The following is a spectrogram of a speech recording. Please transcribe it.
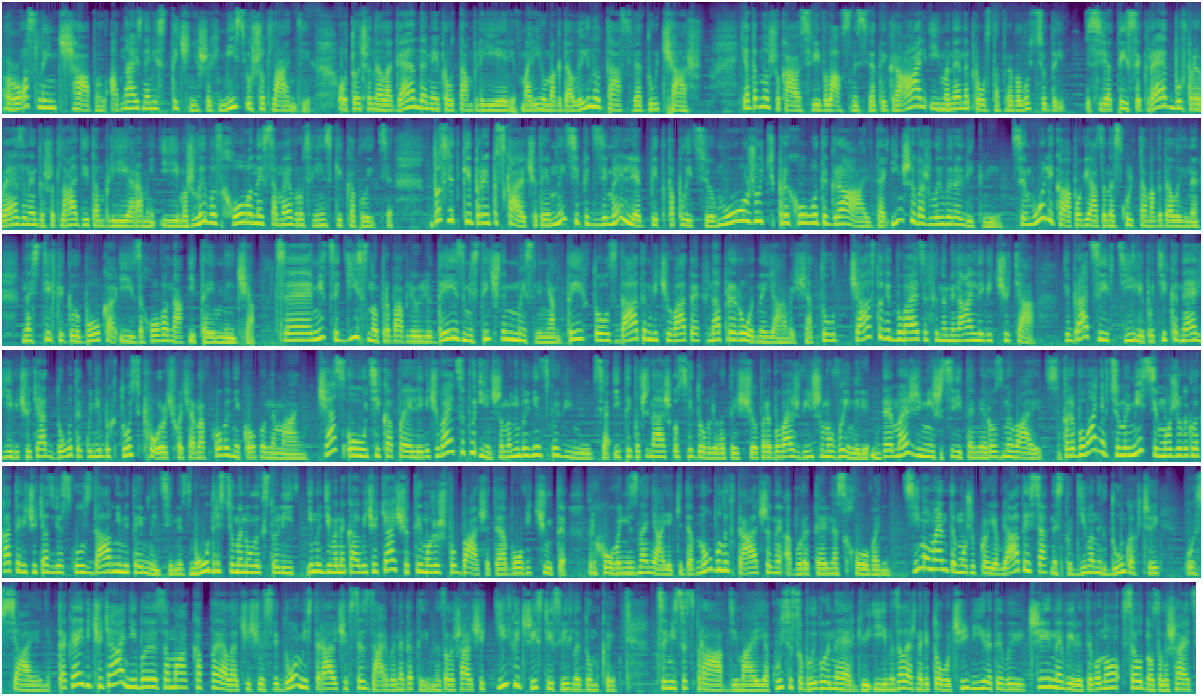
Рослін Чапел одна із наймістичніших місць у Шотландії, оточена легендами про тамплієрів, Марію Магдалину та святу чашу. Я давно шукаю свій власний святий Грааль, і мене не просто привело сюди. Святий секрет був привезений до Шотландії тамплієрами і, можливо, схований саме в руслінській каплиці. Дослідки припускають, що таємниці підземелля під каплицею можуть приховувати Грааль та інші важливі реліквії. Символіка, пов'язана з культом Магдалини, настільки глибока і захована і таємнича. Це місце дійсно прибавлює людей з містичним мисленням, тих, хто здатен відчувати наприродне явище. Тут часто відбувається феноменальне відчуття. Вібрації в тілі, потік енергії, відчуття дотику, ніби хтось поруч, хоча навколо нікого немає. Час у цій капелі відчувається по-іншому, ніби він сповільнюється, і ти починаєш усвідомлювати, що перебуваєш в іншому вимірі, де межі між світами розмиваються. Перебування в цьому місці може викликати відчуття зв'язку з давніми таємницями, з мудрістю минулих століть. Іноді виникає відчуття, що ти можеш побачити або відчути приховані знання, які давно були втрачені або ретельно сховані. Ці моменти можуть проявлятися в несподіваних думках чи осяянні. Таке відчуття, ніби сама капела чи що свідомість, стираючи все зайве, негативне, залишаючи тільки чисті і світлі думки. Це місце справді має якусь особливу енергію, і незалежно від того, чи вірите ви, чи не вірите, воно все одно залишається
